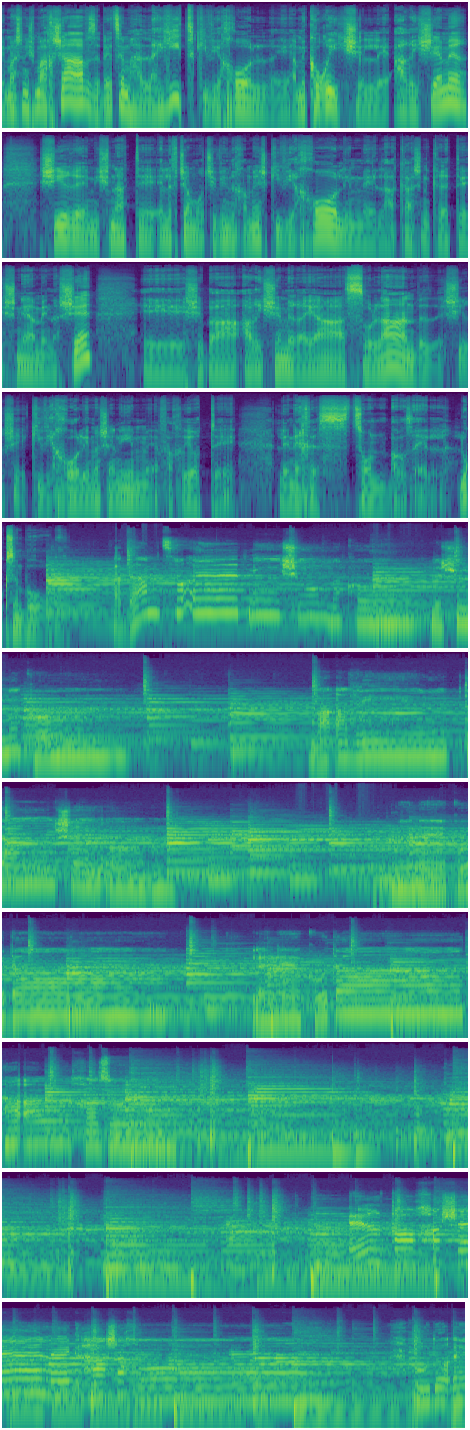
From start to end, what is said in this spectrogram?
מה שנשמע עכשיו זה בעצם הלהיט כביכול המקורי של ארי שמר, שיר משנת אה, 1975 כביכול עם להקה שנקראת שני המנשה, שבה ארי שמר היה סולן, וזה שיר שכביכול עם השנים הפך להיות אה, לנכס צאן ברזל. לוקסמבורג. אדם צועד משום מקום לשום מקום מעביר פתל של אור מנקודה לנקודת האל-חזור אל השלג השחור. הוא דועך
